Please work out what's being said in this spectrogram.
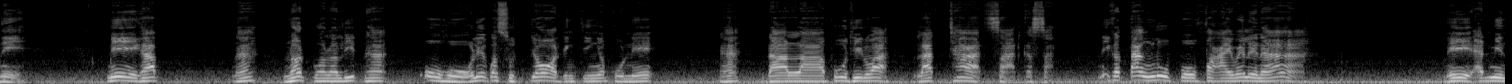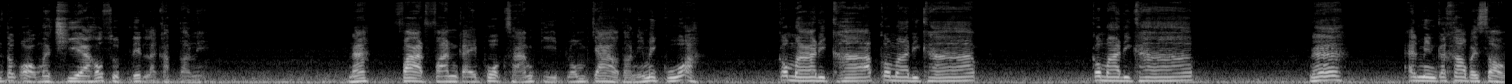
นี่ นี่ครับนะน็อตวอลลิตฮะ โอ้โห เรียกว่าสุดยอดจริง ๆ ครับคนนี้นะดาราผู้ที่ว่ารักชาติศาสตร์กษัตริย์ นี่เขาตั้งรูปโปรไฟล์ไว้เลยนะ นี่แอดมินต้องออกมาเชียร์เขาสุดฤทธิ์แหละครับตอนนี้ นะฟาดฟันกับไอ้พวกสามกีบล้มเจ้าตอนนี้ไม่กลัว ก็มาดิครับ ก็มาดิครับ ก็มาดิครับ นะ แอดมินก็เข้าไปส่อง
